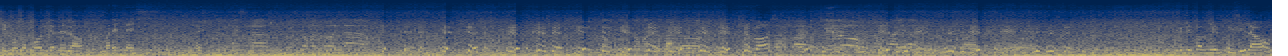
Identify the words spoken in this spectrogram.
Sipo sa powder nila. oh. Marites. Eh. Boss? Zero! Bayan. Pilipag-lipag sila oh.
